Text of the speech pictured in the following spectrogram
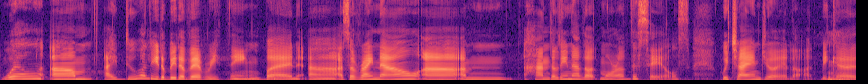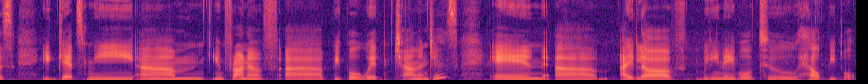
Well, um, I do a little bit of everything, but uh, as of right now, uh, I'm handling a lot more of the sales, which I enjoy a lot because it gets me um, in front of uh, people with challenges, and um, I love being able to help people,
